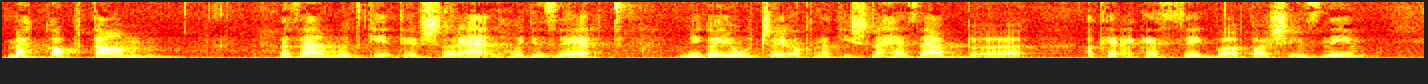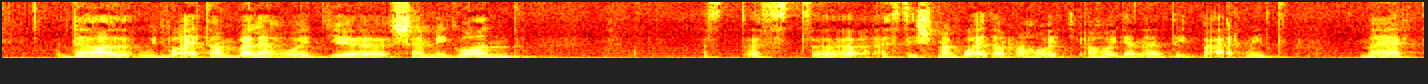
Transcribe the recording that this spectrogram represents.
megkaptam az elmúlt két év során, hogy azért még a jó csajoknak is nehezebb a kerekesszékből pasizni, de úgy voltam vele, hogy semmi gond, ezt, ezt, ezt is megoldom, ahogy, ahogyan eddig bármit, mert,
